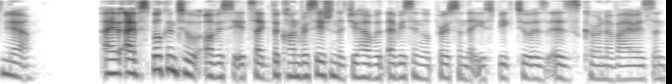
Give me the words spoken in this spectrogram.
Yeah. I've, I've spoken to obviously it's like the conversation that you have with every single person that you speak to is is coronavirus and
